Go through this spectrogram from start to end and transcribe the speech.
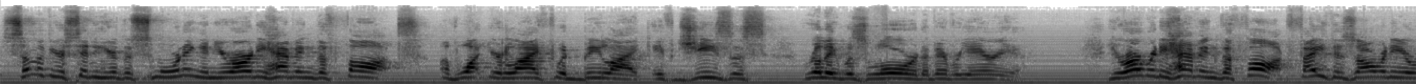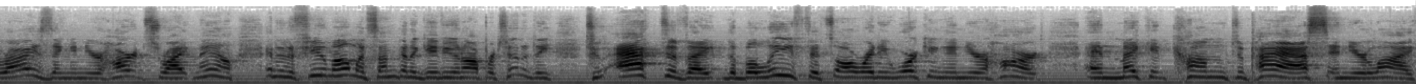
Some of you are sitting here this morning and you're already having the thought of what your life would be like if Jesus really was Lord of every area. You're already having the thought. Faith is already arising in your hearts right now. And in a few moments, I'm going to give you an opportunity to activate the belief that's already working in your heart and make it come to pass in your life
